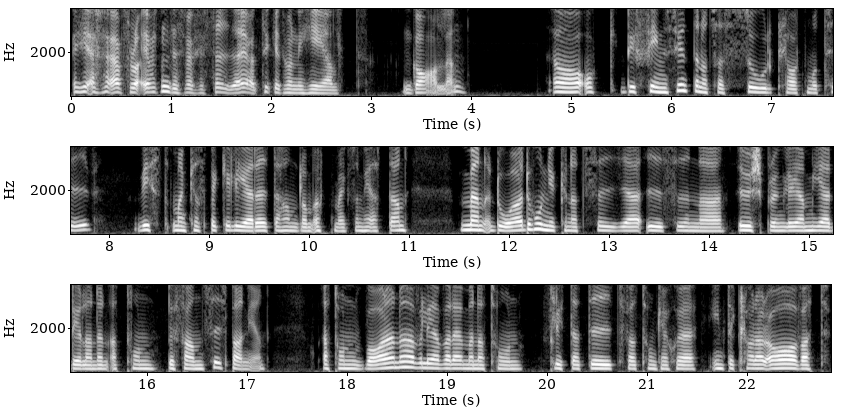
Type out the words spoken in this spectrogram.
Jag, förlåt, jag vet inte ens vad jag ska säga. Jag tycker att hon är helt galen. Ja, och det finns ju inte något så solklart motiv. Visst, man kan spekulera i att det handlar om uppmärksamheten. Men då hade hon ju kunnat säga i sina ursprungliga meddelanden att hon befann sig i Spanien. Att hon var en överlevare men att hon flyttat dit för att hon kanske inte klarar av att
